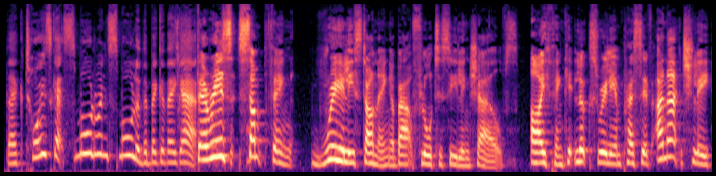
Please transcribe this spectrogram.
Their toys get smaller and smaller the bigger they get. There is something really stunning about floor to ceiling shelves. I think it looks really impressive. And actually,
